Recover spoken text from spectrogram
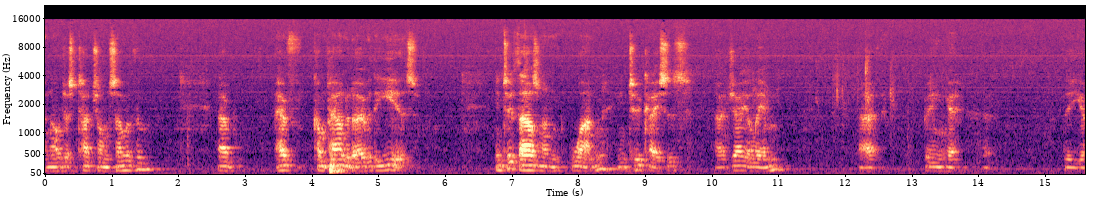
and I'll just touch on some of them, uh, have compounded over the years. In 2001, in two cases, uh, JLM uh, being uh, uh, the,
